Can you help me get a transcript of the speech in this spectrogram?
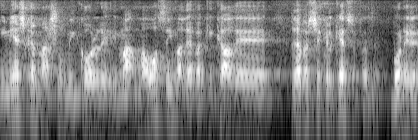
אם יש כאן משהו מכל, מה, מה הוא עושה עם הרבע כיכר, אה, רבע שקל כסף הזה. בוא נראה.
